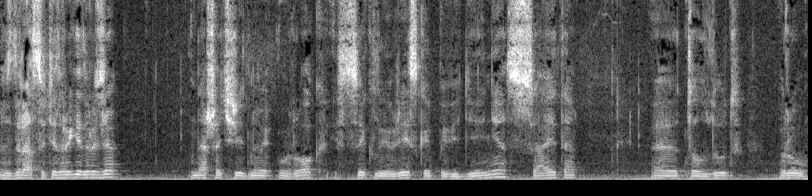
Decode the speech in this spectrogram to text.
Здравствуйте, дорогие друзья! Наш очередной урок из цикла «Еврейское поведение» с сайта э, Толдут.ру,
